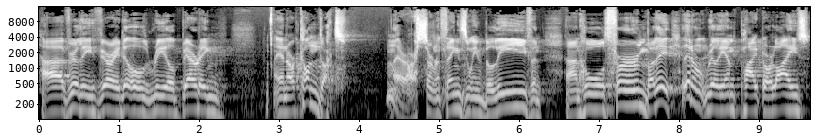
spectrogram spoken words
have really very little real bearing in our conduct. Hmm, there are certain things that we believe and, and hold firm, but they, they don't really impact our lives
